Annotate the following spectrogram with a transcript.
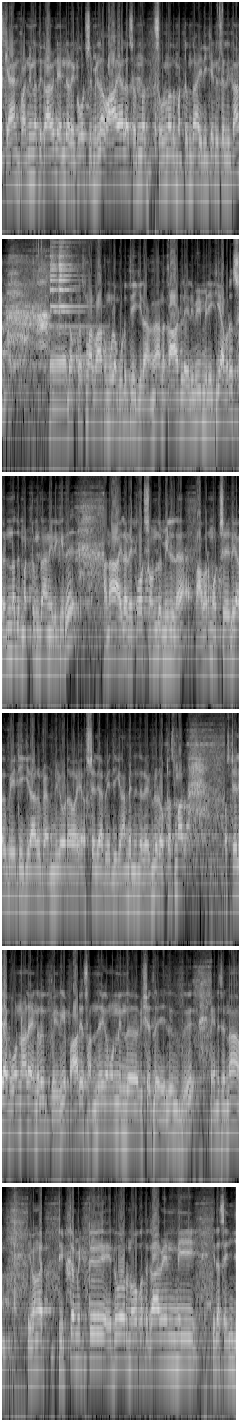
ஸ்கேன் பண்ணினதுக்காக எந்த ரெக்கார்ட்ஸும் இல்லை வாயால் சொன்னது சொன்னது மட்டும்தான் இருக்கேன்னு சொல்லி தான் டாக்டர்ஸ்மார் வாக்குமூலம் கொடுத்திருக்கிறாங்க. அந்த கார்டில் எழுவியும் இருக்கி அவர் சொன்னது மட்டும்தான் இருக்குது. ஆனால் அதில் ரெக்கார்ட்ஸ் ஒன்றும் இல்லை. இப்போ அவரும் ஆஸ்திரேலியாவுக்கு பேட்டிக்கிறாரு ஃபேமிலியோட ஆஸ்திரேலியா பேட்டிக்கிறாங்க இந்த ரெண்டு டாக்டர்ஸ்மார் ஆஸ்திரேலியா போனால எங்களுக்கு பெரிய பாரிய சந்தேகம் ஒன்று இந்த விஷயத்தில் எழுது. என்ன சொன்னால் இவங்க திட்டமிட்டு ஏதோ ஒரு நோக்கத்துக்காக வேண்டி இதை செஞ்ச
